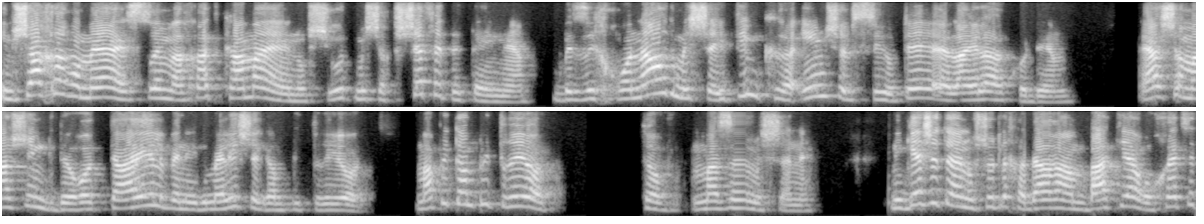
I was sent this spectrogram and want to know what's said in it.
עם שחר המאה ה-21 קמה האנושות, משפשפת את עיניה. בזיכרונה עוד משייטים קרעים של סיוטי הלילה הקודם. היה שם משהו עם גדרות תיל, ונדמה לי שגם פטריות. מה פתאום פטריות? טוב, מה זה משנה? ניגשת האנושות לחדר האמבטיה, רוחצת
